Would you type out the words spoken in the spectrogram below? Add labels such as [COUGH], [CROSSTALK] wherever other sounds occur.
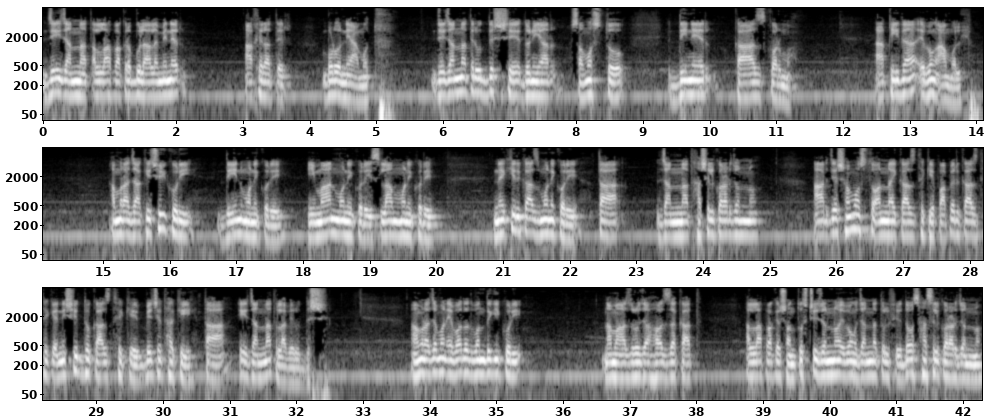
যেই জান্নাত আল্লাহ পাকরবুল আলমিনের আখেরাতের বড় নিয়ামত। যে জান্নাতের উদ্দেশ্যে দুনিয়ার সমস্ত দিনের কাজ, কর্ম, আকিদা এবং আমল, আমরা যা কিছুই করি, দিন মনে করে ইমান মনে করে, ইসলাম মনে করে, নেকির কাজ মনে করে তা জান্নাত হাসিল করার জন্য। আর যে সমস্ত অন্যায় কাজ থেকে, পাপের কাজ থেকে, নিষিদ্ধ কাজ থেকে বেঁচে থাকি, তা এই জান্নাত লাভের উদ্দেশ্যে। আমরা যেমন এবাদত বন্দেগী করি, নামাজ, রোজা, হজ জাকাত আল্লাহ পাকের সন্তুষ্টির জন্য এবং জান্নাতুল ফিরদৌস হাসিল করার জন্য,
